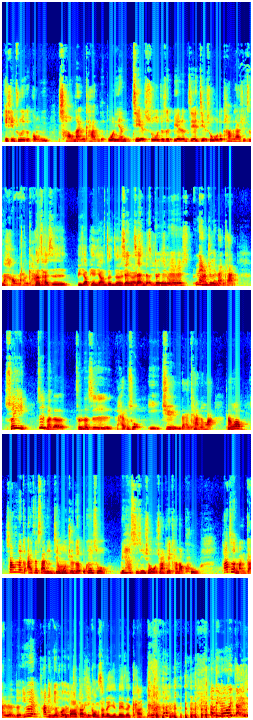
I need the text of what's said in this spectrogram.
一起住一个公寓，超难看的。我连解说，就是别人直接解说，我都看不下去，真的好难看。那才是比较偏向真正的真正的，对对对，那样就会难看。所以日本的真的是还不错。以剧来看的话，然后像那个《爱在山林间》，我觉得我可以说。恋爱实境秀，我居然可以看到哭，它真的蛮感人的，因为它里面会有你把它当一公升的眼泪在看，它里面会讲一些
